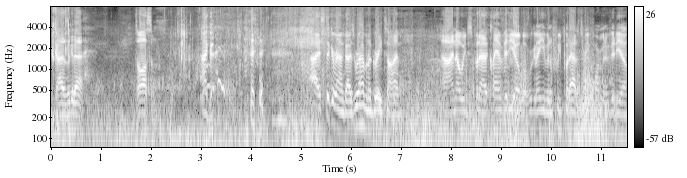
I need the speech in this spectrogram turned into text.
Guys, look at that. It's awesome. Hi, gu- Alright, stick around, guys. We're having a great time. Uh, I know we just put out a clam video, but we're gonna even if we put out a three, four minute video,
